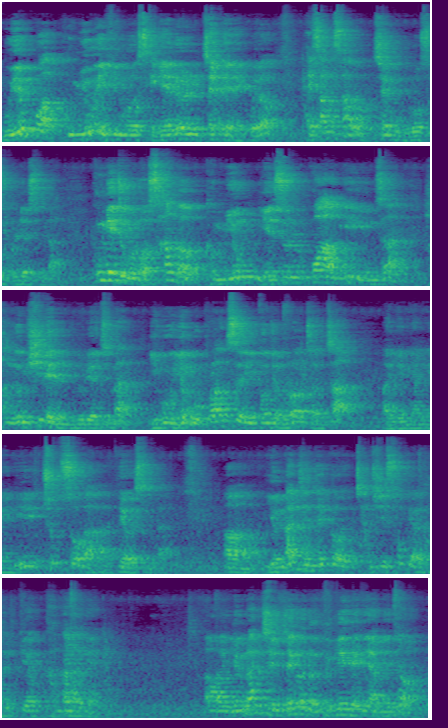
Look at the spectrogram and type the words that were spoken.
무역과 금융의 힘으로 세계를 제패했고요. 해상 산업 제국으로서 불렸습니다. 국내적으로 상업, 금융, 예술, 과학이 융성한 황금 시대를 누렸지만 이후 영국, 프랑스의 도전으로 점차 어, 영향력이 축소가 되었습니다. 어, 영란 전쟁도 잠시 소개를 할게요. 간단하게. 어, 영란 전쟁은 어떻게 되냐면요.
